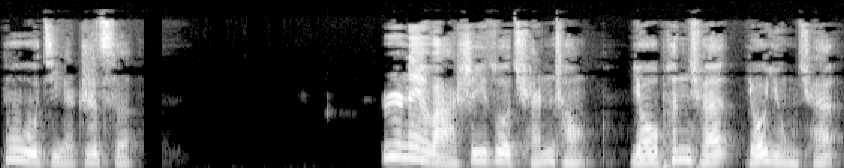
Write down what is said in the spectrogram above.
不解之词。日内瓦是一座泉城，有喷泉，有涌泉。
